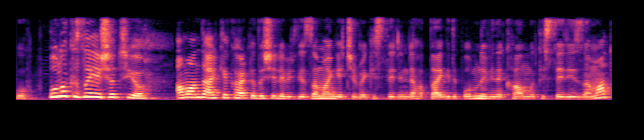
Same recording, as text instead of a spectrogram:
bu. Bunu kıza yaşatıyor. Amanda erkek arkadaşıyla birlikte zaman geçirmek istediğinde hatta gidip onun evine kalmak istediği zaman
